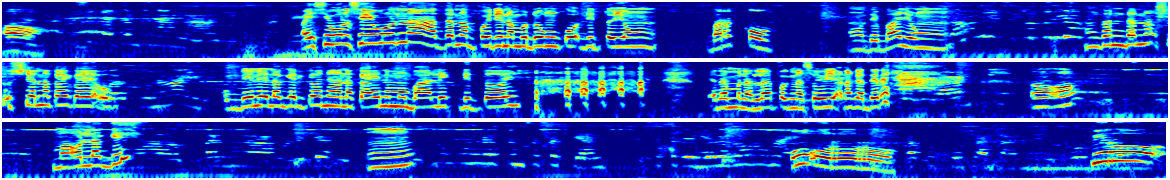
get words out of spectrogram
Oh. Kasi kaganda na nga ang ispat. May siwol-siwol na. Ada na pwede na mudungko dito yung barko. Oh, 'di ba? Yung ang ganda na social na kay kaya og, dili lagi ko na nakain mo balik dito eh. Yan naman ala pag nasuya na ka dire. Oo. Mao lagi. Mm. Oo, roro. Pero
